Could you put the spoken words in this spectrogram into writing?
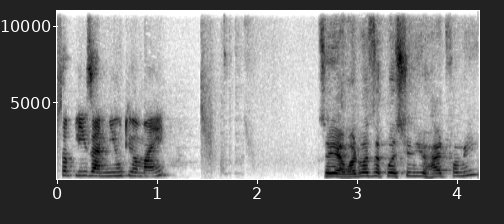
So please unmute your mic. So yeah, what was the question you had for me?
